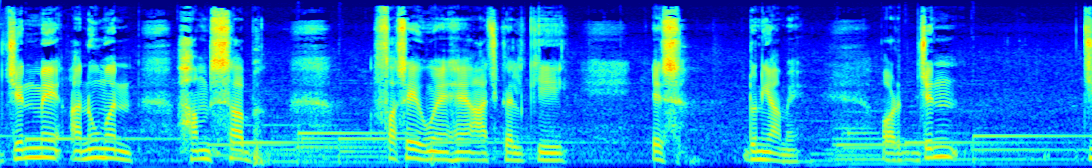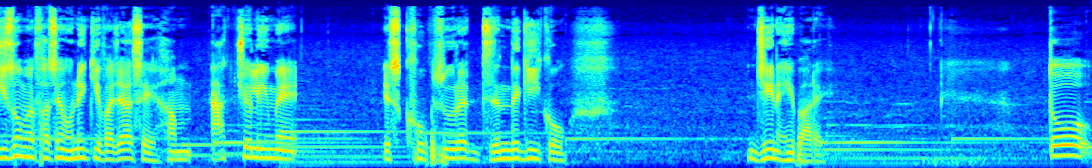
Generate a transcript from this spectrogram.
जिनमें अनुमन हम सब फंसे हुए हैं आजकल की इस दुनिया में। और जिन चीज़ों में फंसे होने की वजह से हम एक्चुअली में इस खूबसूरत ज़िंदगी को जी नहीं पा रहे। तो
